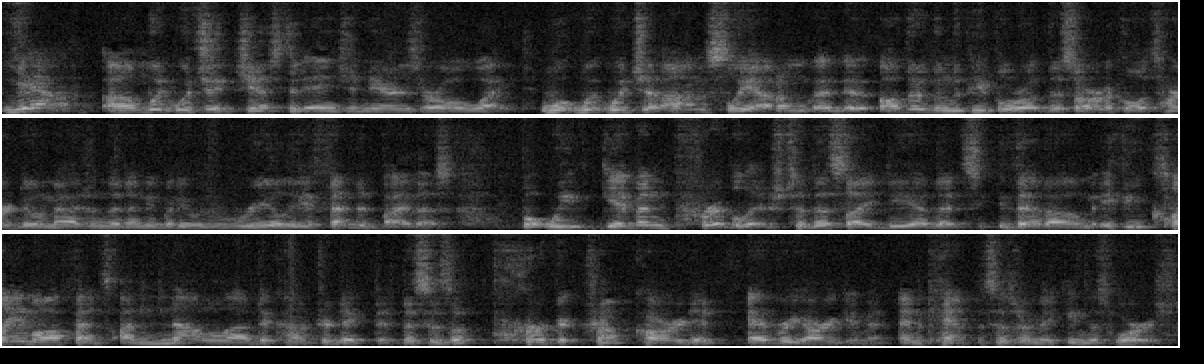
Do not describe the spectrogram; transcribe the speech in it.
Yeah, um, which suggested engineers are all white. Which honestly, I don't. Other than the people who wrote this article, it's hard to imagine that anybody was really offended by this. But we've given privilege to this idea that's that um, if you claim offense, I'm not allowed to contradict it. This is a perfect trump card in every argument, and campuses are making this worse.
